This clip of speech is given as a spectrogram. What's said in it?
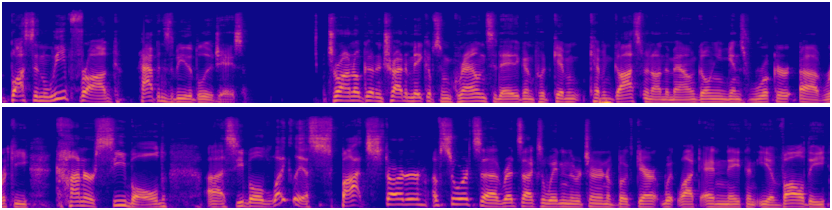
Boston leapfrogged happens to be the Blue Jays. Toronto going to try to make up some ground today. They're going to put Kevin Kevin Gausman on the mound, going against rooker, uh, rookie Connor Seabold. Uh, Seabold likely a spot starter of sorts. Uh, Red Sox awaiting the return of both Garrett Whitlock and Nathan Eovaldi.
